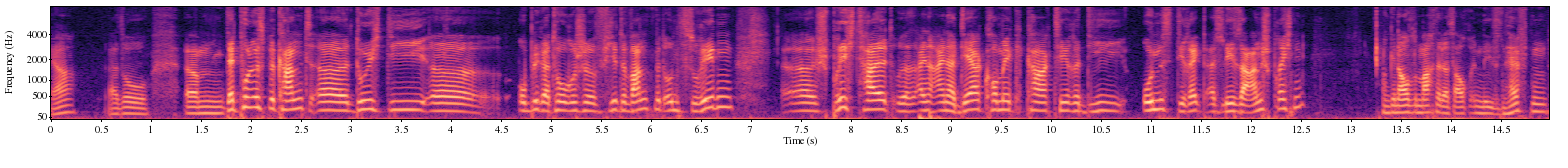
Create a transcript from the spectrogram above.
Ja, also ähm, Deadpool ist bekannt äh, durch die äh, obligatorische vierte Wand mit uns zu reden. Äh, spricht halt, oder ist einer, einer der Comic-Charaktere, die uns direkt als Leser ansprechen. Und genauso macht er das auch in diesen Heften.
